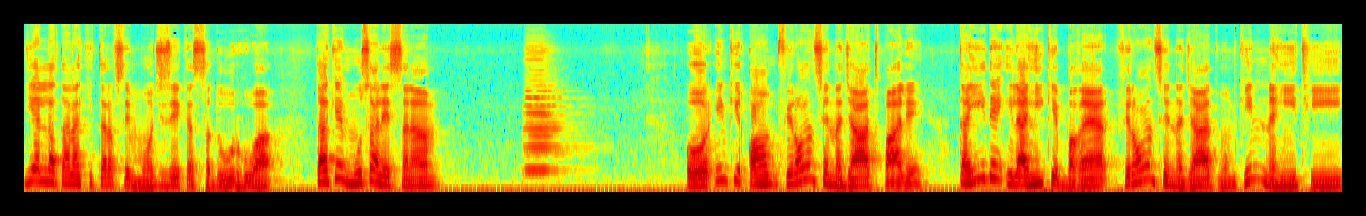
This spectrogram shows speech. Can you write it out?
یہ اللہ تعالیٰ کی طرف سے معجزے کا صدور ہوا تاکہ موسا علیہ السلام اور ان کی قوم فرعون سے نجات پالے تعید الہی کے بغیر فرعون سے نجات ممکن نہیں تھی۔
